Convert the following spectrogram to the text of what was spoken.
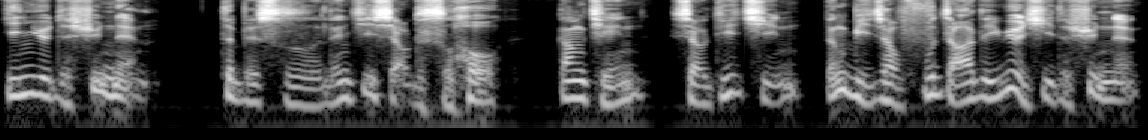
音乐的训练，特别是年纪小的时候，钢琴、小提琴等比较复杂的乐器的训练，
